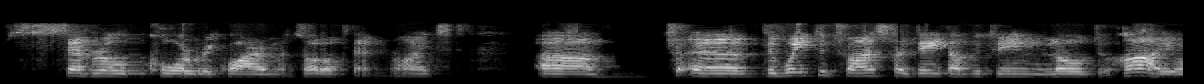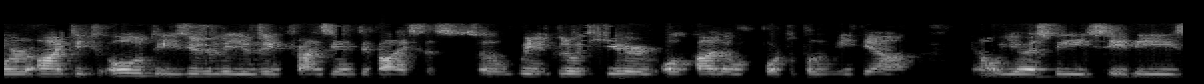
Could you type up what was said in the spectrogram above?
several core requirements, all of them, right? Um, uh, the way to transfer data between low to high or IT to OT is usually using transient devices. So we include here all kind of portable media, you know, USB, CDs,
